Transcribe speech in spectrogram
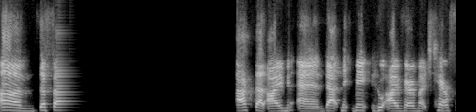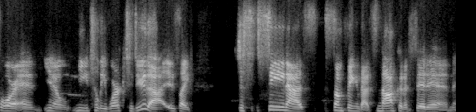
um, the fact that I'm and that may, who I very much care for and you know need to leave work to do that is like just seen as something that's not going to fit in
